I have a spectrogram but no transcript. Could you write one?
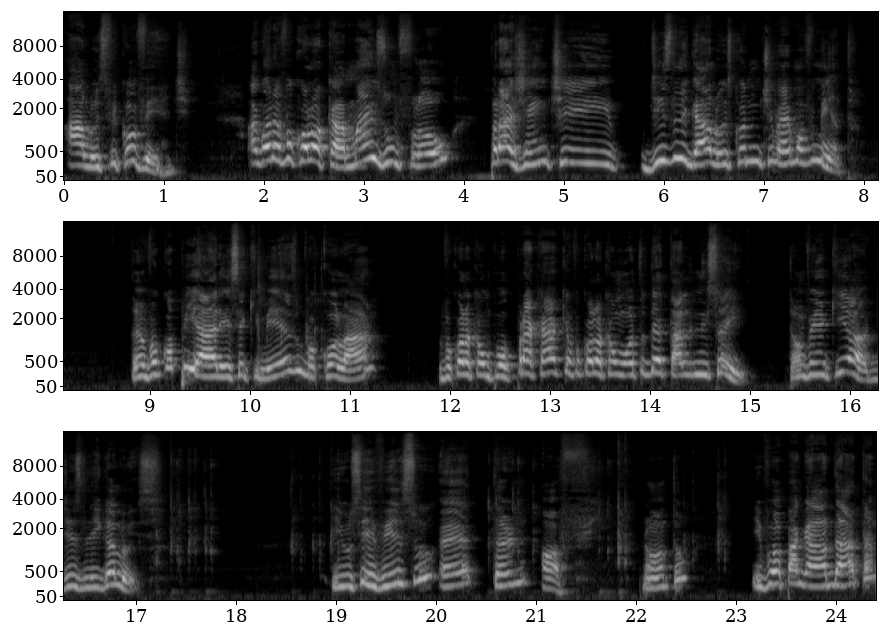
a luz ficou verde. Agora eu vou colocar mais um flow para a gente desligar a luz quando não tiver movimento. Então eu vou copiar esse aqui mesmo, vou colar. Vou colocar um pouco para cá, que eu vou colocar um outro detalhe nisso aí. Então vem aqui, ó, desliga a luz. e o serviço é turn off. Pronto. E vou apagar a data,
